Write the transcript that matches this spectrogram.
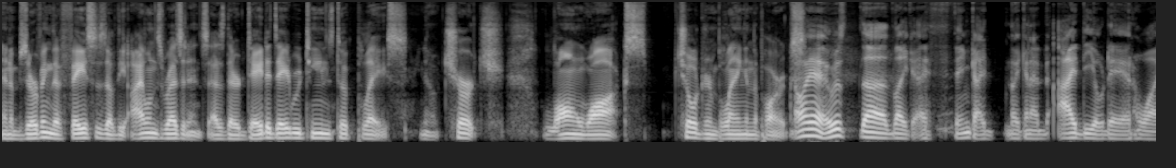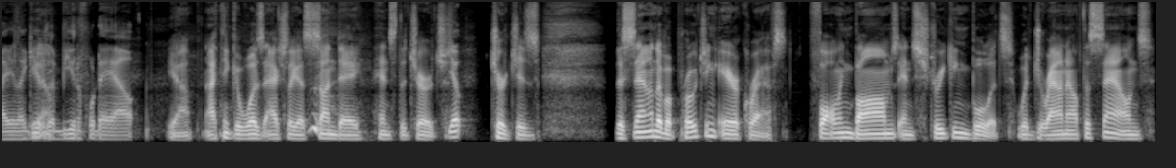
and observing the faces of the island's residents as their day to day routines took place, you know, church, long walks, children playing in the parks. Oh yeah, it was uh, like I think I like an ideal day in Hawaii. Like it yeah. was a beautiful day out. Yeah, I think it was actually a Sunday, hence the church. Yep. Churches. The sound of approaching aircrafts, falling bombs, and streaking bullets would drown out the sounds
